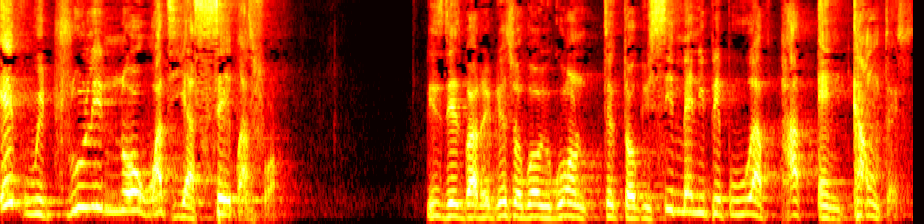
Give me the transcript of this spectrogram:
If we truly know what He has saved us from, these days, by the grace of God, you go on TikTok, you see many people who have had encounters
